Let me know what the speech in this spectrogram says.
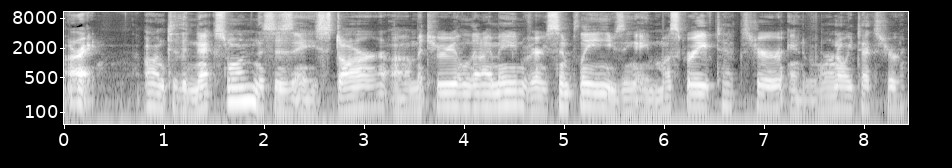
Alright, on to the next one. This is a star uh, material that I made very simply using a Musgrave texture and a Voronoi texture.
